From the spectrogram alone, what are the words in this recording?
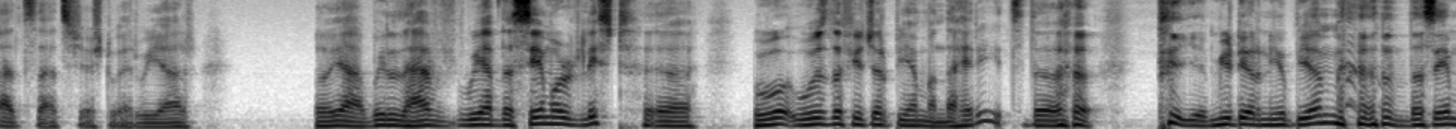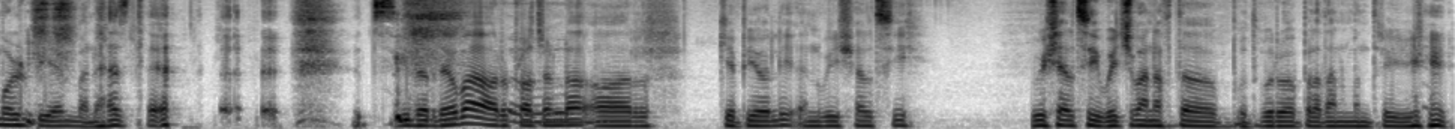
that's that's just where we are. So yeah, we'll have we have the same old list. Uh, who who's the future PM Mandaheri? It's the meet new PM, the same old PM Manas there. it's either Deuba or Prachanda oh. or KP Oli, and we shall see. We shall see which one of the Bhutpurva Pradhan Mantri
